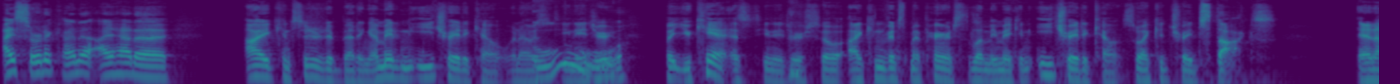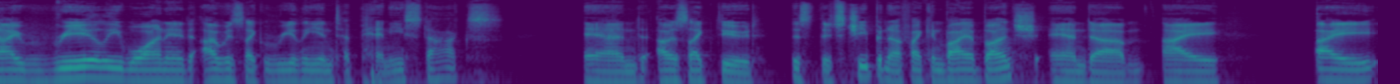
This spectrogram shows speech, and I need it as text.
I sort of kind of I had a I considered it betting. I made an E Trade account when I was a teenager, but you can't as a teenager. So I convinced my parents to let me make an E Trade account so I could trade stocks. And I really wanted I was like really into penny stocks. And I was like, dude, this it's cheap enough. I can buy a bunch and um I I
